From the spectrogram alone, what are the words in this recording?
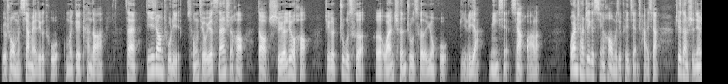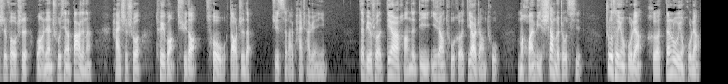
比如说，我们下面这个图，我们可以看到啊，在第一张图里，从九月三十号到十月六号，这个注册和完成注册的用户比例啊，明显下滑了。观察这个信号，我们就可以检查一下这段时间是否是网站出现了 bug 呢，还是说推广渠道错误导致的？据此来排查原因。再比如说，第二行的第一张图和第二张图，我们环比上个周期。注册用户量和登录用户量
